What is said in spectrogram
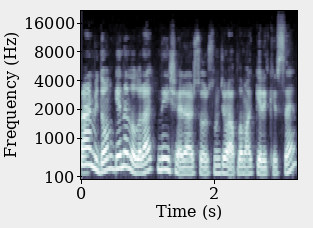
Vermidon genel olarak ne işe yarar sorusunu cevaplamak gerekirse,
